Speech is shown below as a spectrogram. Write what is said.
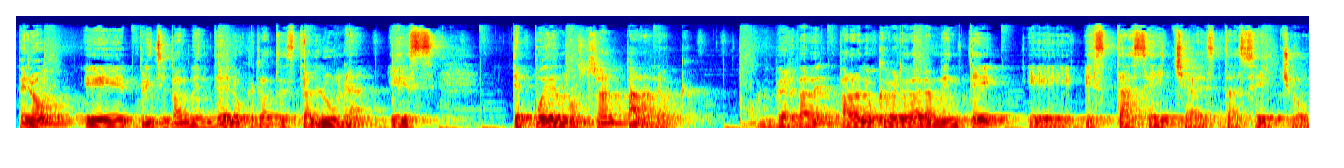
Pero eh, principalmente lo que trata esta luna es, te puede mostrar para lo, para lo que verdaderamente eh, estás hecha, estás hecho,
